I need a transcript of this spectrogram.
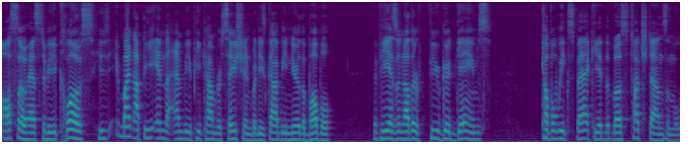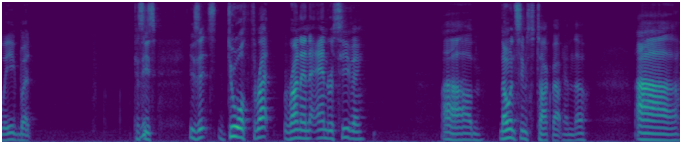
also has to be close. He's it might not be in the MVP conversation, but he's got to be near the bubble. If he has another few good games, a couple weeks back he had the most touchdowns in the league, but because he's He's a dual threat running and receiving. Um, no one seems to talk about him though. Uh,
